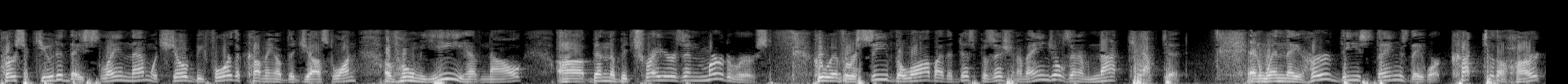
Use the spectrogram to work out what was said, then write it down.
persecuted? They slain them which showed before the coming of the just one, of whom ye have now uh, been the betrayers and murderers, who have received the law by the disposition of angels and have not kept it. And when they heard these things, they were cut to the heart,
